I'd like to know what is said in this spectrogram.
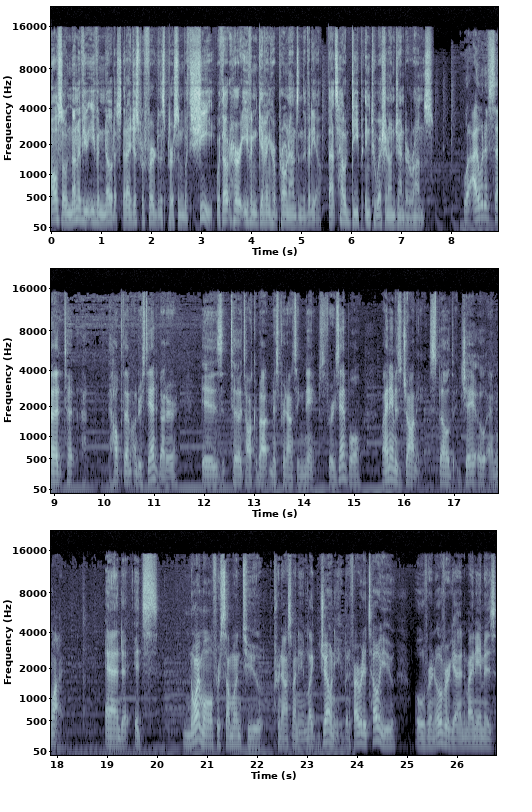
Also, none of you even noticed that I just referred to this person with she, without her even giving her pronouns in the video. That's how deep intuition on gender runs. What I would have said to help them understand better is to talk about mispronouncing names. For example, my name is Johnny, spelled J O N Y. And it's normal for someone to pronounce my name like Joni, but if I were to tell you over and over again, my name is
